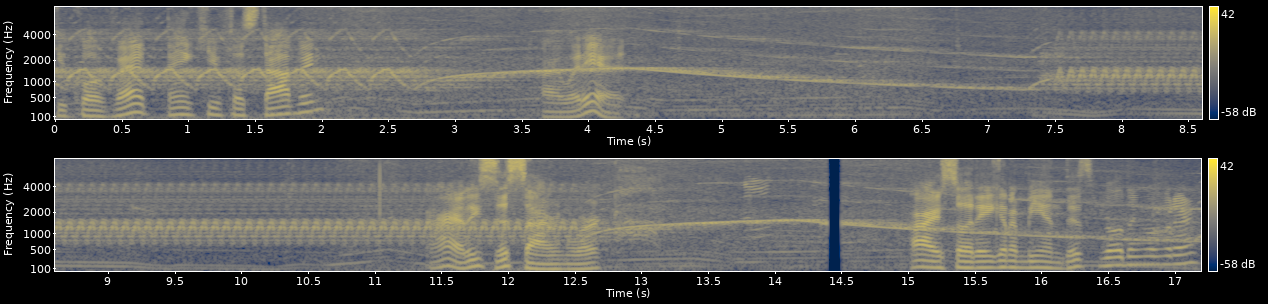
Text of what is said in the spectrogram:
Thank you, Corvette. Thank you for stopping. All right, we're there. All right, at least this siren worked. All right, so they gonna be in this building over there?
